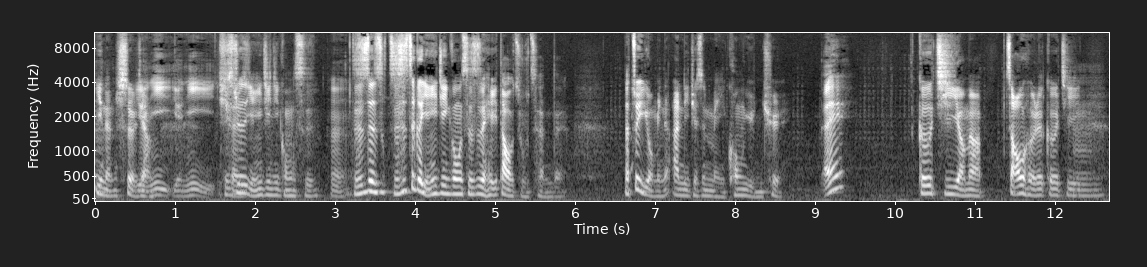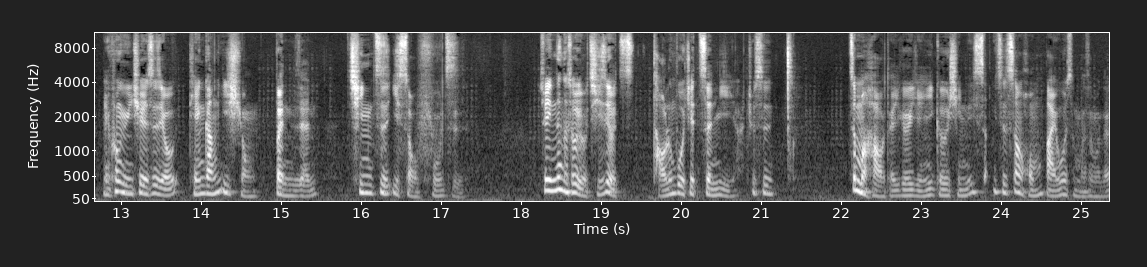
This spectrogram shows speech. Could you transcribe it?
艺能社这样，演艺演艺其实就是演艺经纪公司。嗯，只是这只是这个演艺经纪公司是黑道组成的。那最有名的案例就是美空云雀，哎，歌姬有没有？昭和的歌姬，嗯、美空云雀是由田刚一雄本人亲自一手扶植，所以那个时候有其实有讨论过一些争议啊，就是这么好的一个演艺歌星，一上一直上红白或什么什么的，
